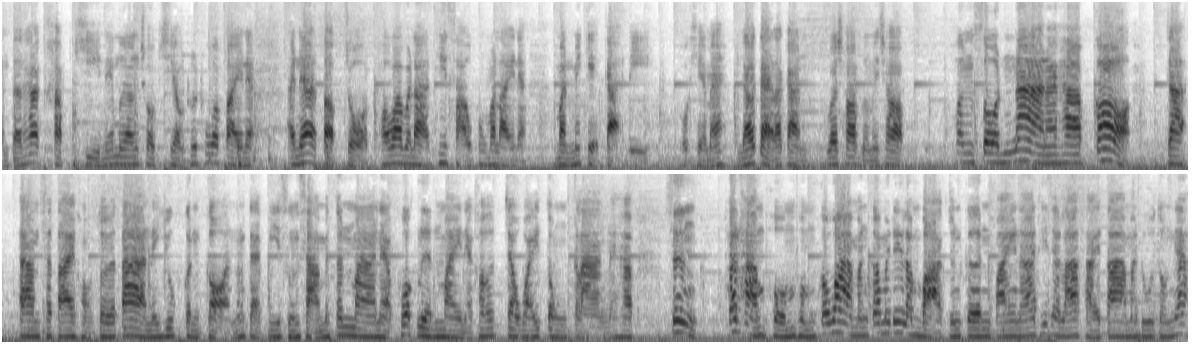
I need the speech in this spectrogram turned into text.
น แต่ถ้าขับขี่ในเมืองโฉบเฉี่ยวทั่วๆไปเนี่ยอันนี้ตอบโจทย์เพราะว่าเวลาที่เสาพวงมาลัยเนี่ยมันไม่เกะกะดีโอเคไหมแล้วแต่ละกันว่าชอบหรือไม่ชอบคอนโซลหน้านะครับก็จะตามสไตล์ของ Toyota ในยุคก่อนๆตั้งแต่ปี 03 เป็นต้นมาเนี่ยพวกเรือนไม้เนี่ยเขาจะไว้ตรงกลางนะครับ ซึ่งถ้าถามผมผมก็ว่ามันก็ไม่ได้ลำบากจนเกินไปนะ ที่จะละสายตามาดูตรงเนี้ย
